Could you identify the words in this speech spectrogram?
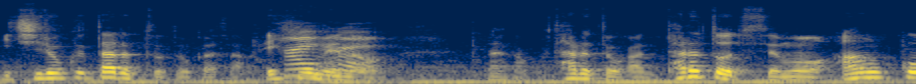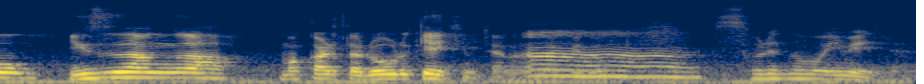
一六タルトとかさ愛媛の、はいはい。なんかタルトがタルトって言ってもあんこゆずあんが巻かれたロールケーキみたいなうんんだけど、それのイメージだね。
